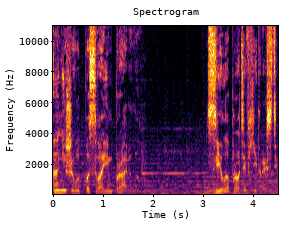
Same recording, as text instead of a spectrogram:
Они живут по своим правилам. Сила против хитрости.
